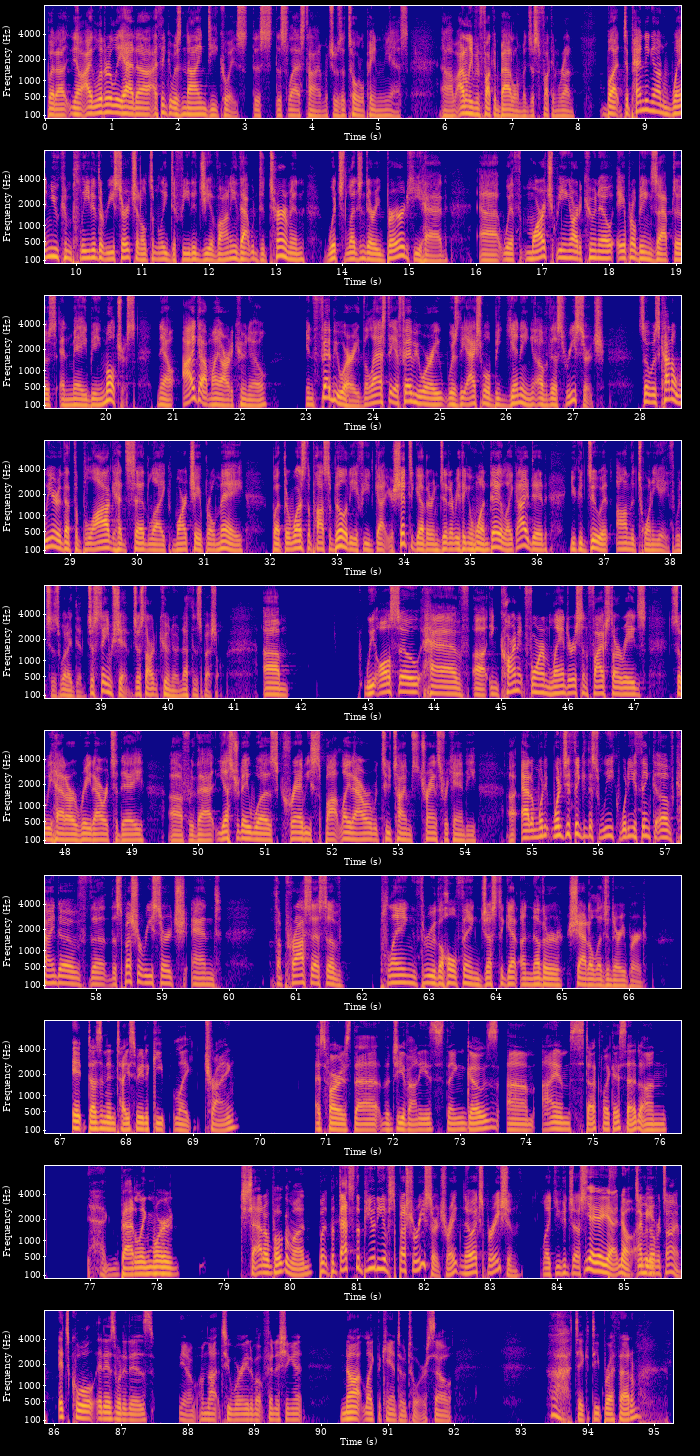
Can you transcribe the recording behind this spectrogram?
But uh, you know, I literally had, uh, I think it was nine decoys this this last time, which was a total pain in the ass. Um, I don't even fucking battle them; I just fucking run. But depending on when you completed the research and ultimately defeated Giovanni, that would determine which legendary bird he had uh, with March being Articuno, April being Zapdos, and May being Moltres. Now, I got my Articuno in February. The last day of February was the actual beginning of this research. So it was kind of weird that the blog had said like March, April, May, But there was the possibility if you got your shit together and did everything in one day like I did, you could do it on the 28th, which is what I did. Just same shit, just Articuno, nothing special. Um, we also have uh, incarnate form Landorus and five star raids. So we had our raid hour today uh, for that. Yesterday was Krabby Spotlight Hour with two times transfer candy. Uh, Adam, what, what did you think of this week? What do you think of kind of the, the special research and the process of playing through the whole thing just to get another Shadow Legendary Bird? It doesn't entice me to keep like trying as far as that the Giovanni's thing goes. Um, I am stuck, like I said, on battling more shadow Pokemon. But but that's the beauty of special research, right? No expiration. Like you could just Yeah, yeah, yeah. No, do I it mean over time. it's cool. It is what it is. You know, I'm not too worried about finishing it. Not like the Kanto tour. So take a deep breath, Adam.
